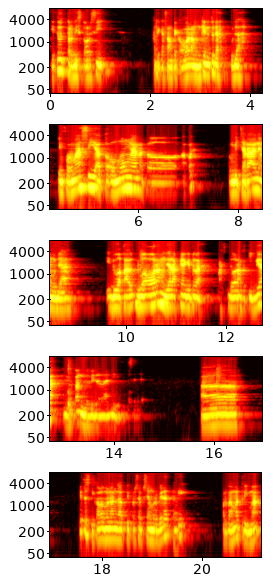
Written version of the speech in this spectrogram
itu terdistorsi. Ketika sampai ke orang mungkin itu udah udah informasi atau omongan atau apa? Pembicaraan yang udah dua kali dua orang jaraknya gitu lah. pas ada orang ketiga itu kan berbeda lagi gitu uh, itu sih kalau menanggapi persepsi yang berbeda tadi pertama terima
